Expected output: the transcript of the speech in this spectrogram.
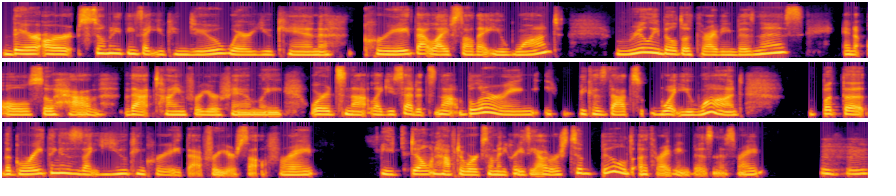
there are so many things that you can do where you can create that lifestyle that you want, really build a thriving business, and also have that time for your family where it's not, like you said, it's not blurring because that's what you want. But the the great thing is, is that you can create that for yourself, right? You don't have to work so many crazy hours to build a thriving business, right? Mm-hmm.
